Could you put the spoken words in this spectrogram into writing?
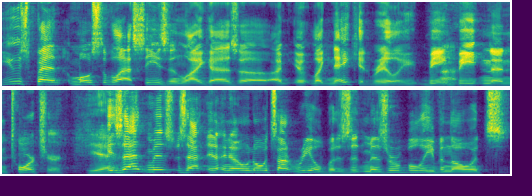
You spent most of last season like as a like naked, really, being Uh. beaten and tortured. Yeah. Is that mis- is that? I know, know it's not real, but is it miserable even though it's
